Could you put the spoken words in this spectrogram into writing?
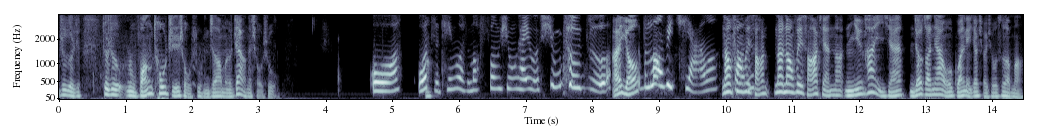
这个就就是乳房抽脂手术，你知道吗？有这样的手术。我我啊只听过什么丰胸，还有胸抽脂，哎，有那不浪费钱吗？那浪费啥？那浪费啥钱呢？你看以前，你知道咱家有个管理叫小羞涩吗？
